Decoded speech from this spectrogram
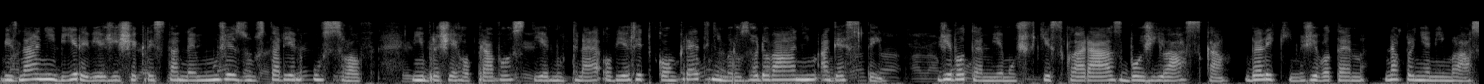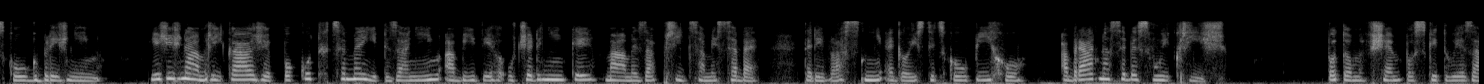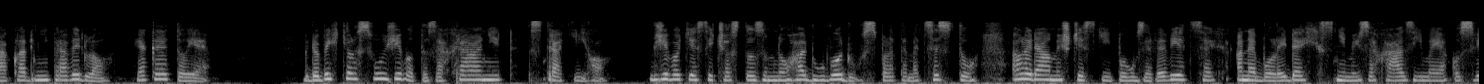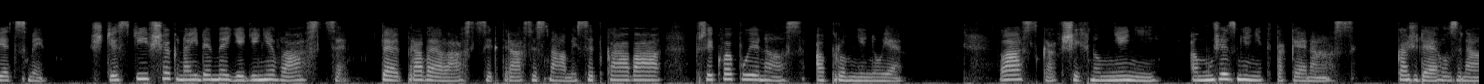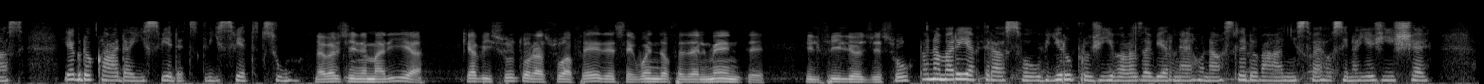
vyznání víry v Ježíše Krista nemůže zůstat jen u slov, níbrž jeho pravost je nutné ověřit konkrétním rozhodováním a gesty. Životem jemuž vtiskla ráz boží láska, velikým životem naplněným láskou k bližním. Ježíš nám říká, že pokud chceme jít za ním a být jeho učedníky, máme zapřít sami sebe, tedy vlastní egoistickou píchu, a brát na sebe svůj kříž. Potom všem poskytuje základní pravidlo. Jaké to je? Kdo by chtěl svůj život zachránit, ztratí ho. V životě si často z mnoha důvodů spleteme cestu a hledáme štěstí pouze ve věcech anebo lidech, s nimiž zacházíme jako s věcmi. Štěstí však najdeme jedině v lásce, té pravé lásce, která se s námi setkává, překvapuje nás a proměňuje. Láska všechno mění a může změnit také nás, každého z nás, jak dokládají svědectví svědců. La Vergine Maria, che ha vissuto la sua fede seguendo fedelmente Pana Maria, která svou víru prožívala za věrného následování svého syna Ježíše,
